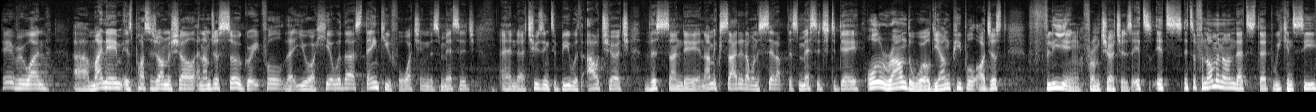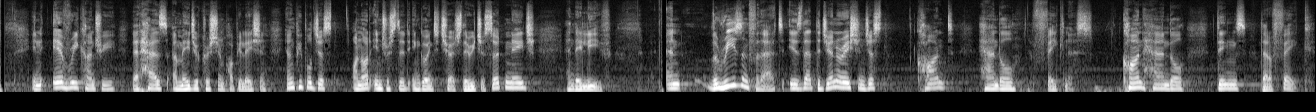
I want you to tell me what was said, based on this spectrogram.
Hey everyone, uh, my name is Pastor Jean Michel, and I'm just so grateful that you are here with us. Thank you for watching this message and uh, choosing to be with our church this Sunday. And I'm excited. I want to set up this message today. All around the world, young people are just fleeing from churches. It's, it's, it's a phenomenon that's, that we can see in every country that has a major Christian population. Young people just are not interested in going to church. They reach a certain age and they leave. And the reason for that is that the generation just can't handle fakeness, can't handle things that are fake.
